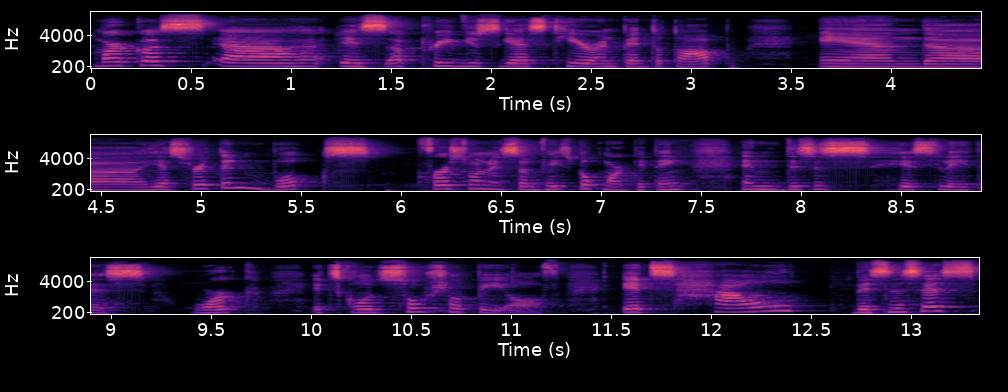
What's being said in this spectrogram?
Marcus uh, is a previous guest here on Pin to Top, and uh, he has written books. First one is on Facebook marketing, and this is his latest work. It's called Social Payoff. It's how businesses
